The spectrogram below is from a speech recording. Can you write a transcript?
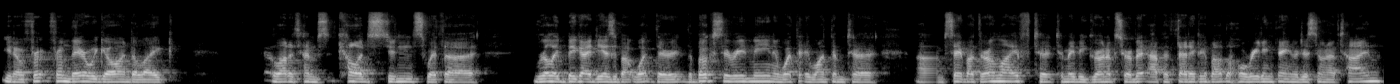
you know fr- from there we go on to like a lot of times college students with uh, really big ideas about what their the books they read mean and what they want them to um, say about their own life to, to maybe grown-ups who are a bit apathetic about the whole reading thing or just don't have time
